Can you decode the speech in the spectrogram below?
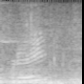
árvore.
